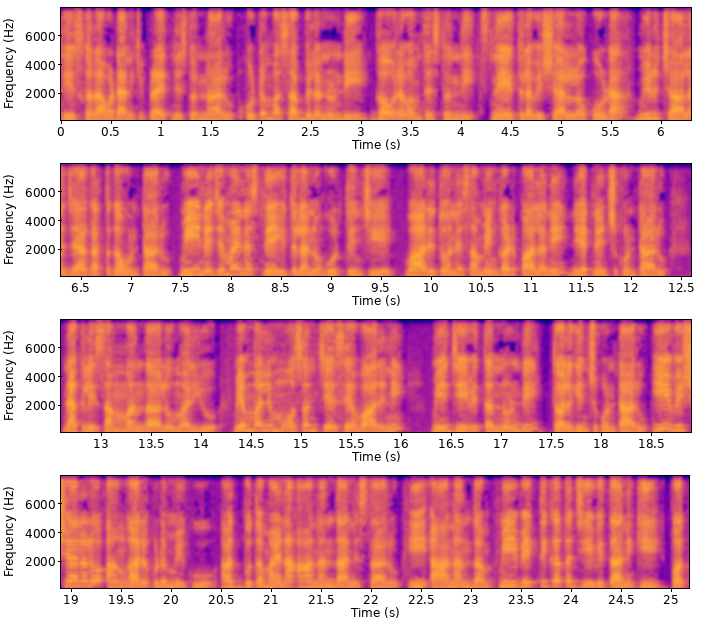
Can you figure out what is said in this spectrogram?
తీసుకురావడానికి ప్రయత్నిస్తున్నారు. కుటుంబ సభ్యుల నుండి గౌరవం తెస్తుంది. స్నేహితుల విషయాల్లో కూడా మీరు చాలా జాగ్రత్తగా ఉంటారు. మీ నిజమైన స్నేహితులను గుర్తించి వారితోనే సమయం గడపాలని నిర్ణయించుకుంటారు. నకిలీ సంబంధాలు మరియు మిమ్మల్ని మోసం చేసే వారిని మీ జీవితం నుండి తొలగించుకుంటారు. ఈ విషయాలలో అంగారకుడు మీకు అద్భుతమైన ఆనందాన్ని ఇస్తారు ఈ ఆనందం మీ వ్యక్తిగత జీవితానికి కొత్త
